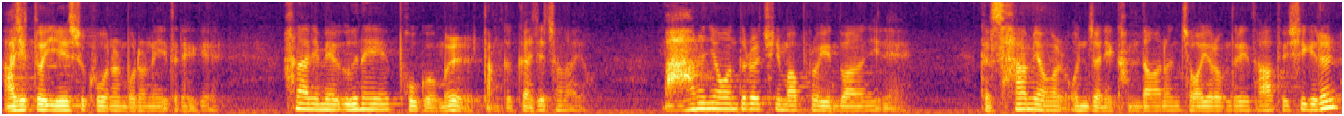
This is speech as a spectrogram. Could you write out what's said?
아직도 예수 구원을 모르는 이들에게 하나님의 은혜의 복음을 땅 끝까지 전하여 많은 영혼들을 주님 앞으로 인도하는 일에 그 사명을 온전히 감당하는 저 여러분들이 다 되시기를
